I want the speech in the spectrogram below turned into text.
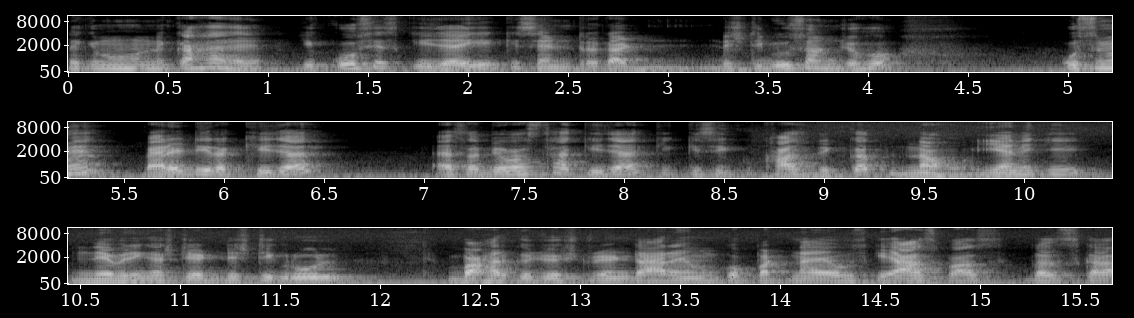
लेकिन उन्होंने कहा है कि कोशिश की जाएगी कि सेंटर का डिस्ट्रीब्यूशन जो हो, उसमें पैरिटी रखी जाए, ऐसा व्यवस्था की जाए कि किसी को खास दिक्कत ना हो। यानी कि नेबरिंग स्टेट डिस्ट्रिक्ट रूल, बाहर के जो स्टूडेंट आ रहे हैं, उनको पटना या उसके आसपास गर्ल्स का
